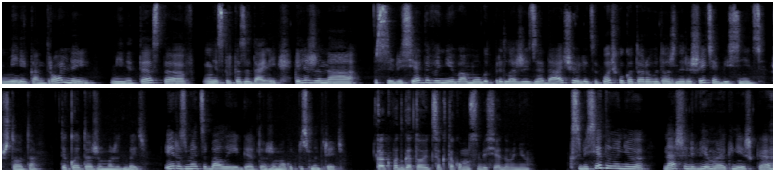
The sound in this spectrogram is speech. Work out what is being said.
мини-контрольной, мини-теста, несколько заданий. Или же на собеседовании вам могут предложить задачу или цепочку, которую вы должны решить, объяснить что-то. Такое тоже может быть. И, разумеется, баллы ЕГЭ тоже могут посмотреть. Как подготовиться к такому собеседованию? К собеседованию наша любимая книжка,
